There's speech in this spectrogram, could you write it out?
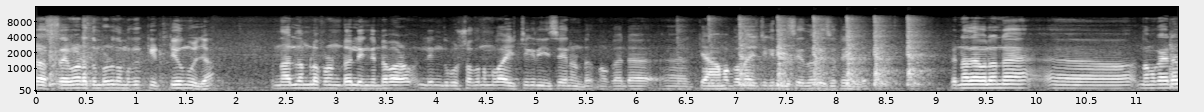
ടെസ്റ്റ് ഡ്രൈവ് നടത്തുമ്പോഴും നമുക്ക് കിട്ടിയൊന്നുമില്ല. എന്നാലും നമ്മൾ ഫ്രണ്ട് ലിങ്കിന്റെ ലിങ്ക് ബുഷൊക്കെ നമ്മൾ അയച്ച് ഗ്രീസ് ചെയ്യുന്നുണ്ട്. നമുക്ക് അതിന്റെ ക്യാമൊക്കെ ഒന്ന് അയച്ച് ഗ്രീസ് ചെയ്ത് റീസെറ്റ് ചെയ്യുന്നുണ്ട്. പിന്നെ അതേപോലെ തന്നെ നമുക്കതിന്റെ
